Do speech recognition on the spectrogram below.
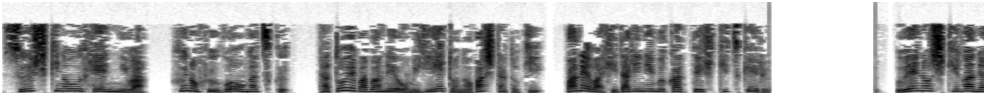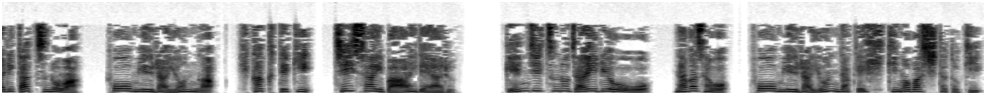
数式の右辺には負の符号がつく。例えばバネを右へと伸ばしたとき、バネは左に向かって引きつける。上の式が成り立つのは、フォーミュラ4が比較的小さい場合である。現実の材料を、長さをフォーミュラ4だけ引き伸ばしたとき、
